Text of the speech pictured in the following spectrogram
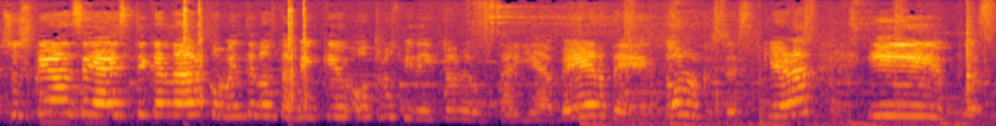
suscríbanse a este canal, coméntenos también qué otros videitos les gustaría ver, de todo lo que ustedes quieran y pues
